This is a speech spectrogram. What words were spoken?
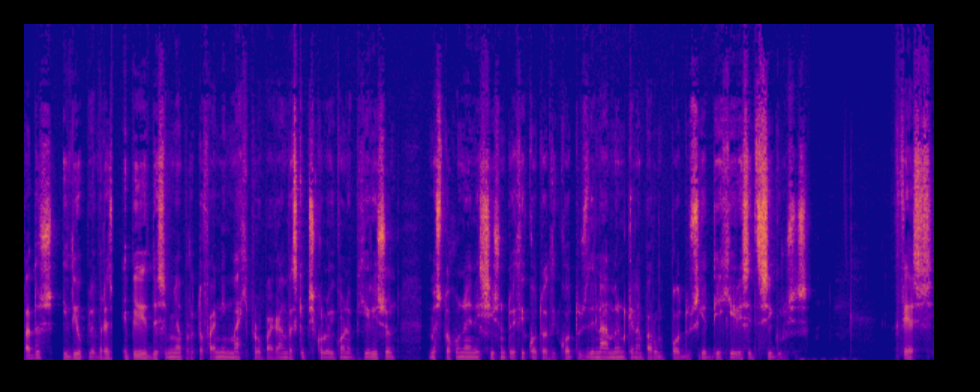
Πάντως, οι δύο πλευρές επιδίδονται σε μια πρωτοφανή μάχη προπαγάνδας και ψυχολογικών επιχειρήσεων με στόχο να ενισχύσουν το ηθικό το δικό τους δυνάμεων και να πάρουν πόντους για τη διαχείριση της σύγκρουσης. Χθες,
